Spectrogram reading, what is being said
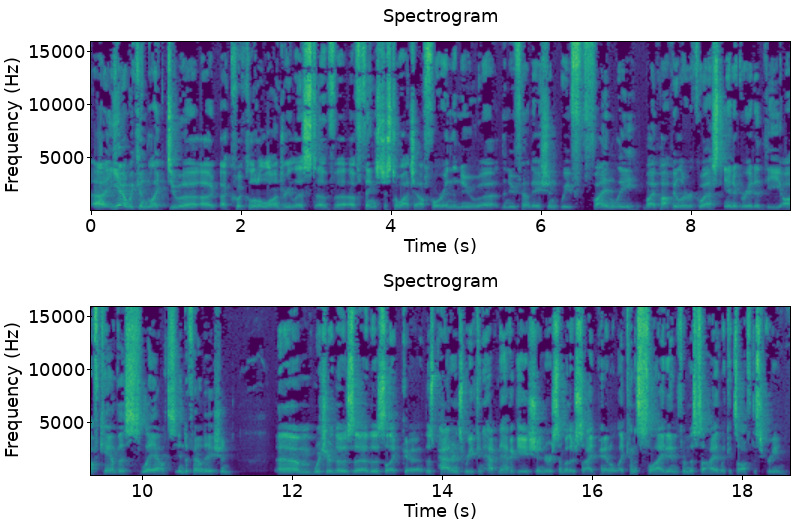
Uh, yeah, we can like do a, a, a quick little laundry list of, uh, of things just to watch out for in the new uh, the new foundation. We've finally, by popular request, integrated the off canvas layouts into Foundation, um, which are those uh, those like uh, those patterns where you can have navigation or some other side panel like kind of slide in from the side like it's off the screen.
